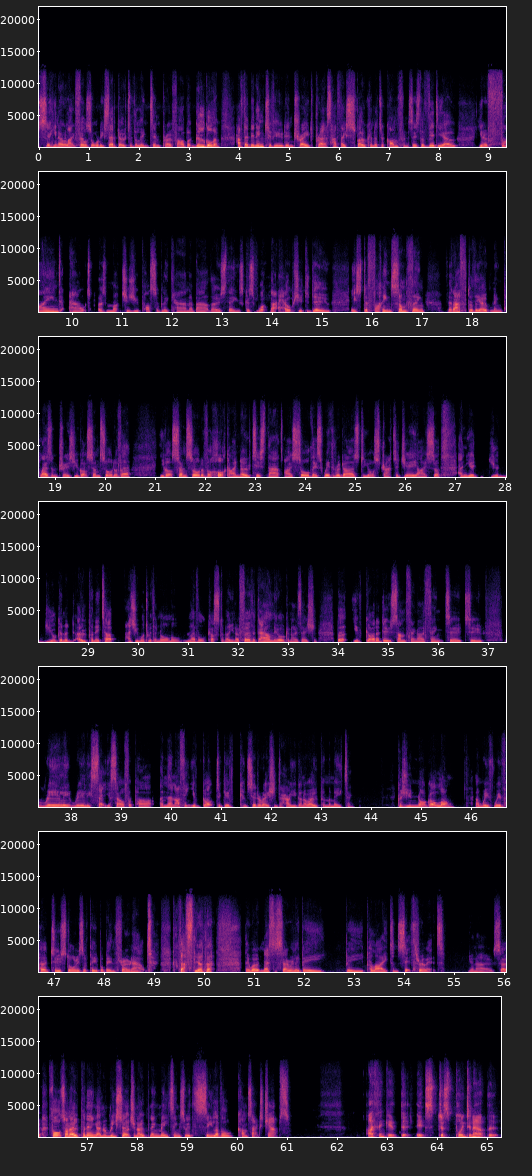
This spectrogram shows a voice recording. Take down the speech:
so, you know, like Phil's already said, go to the LinkedIn profile, but Google them. Have they been interviewed in trade press? Have they spoken at a conference? Is the video, you know, find out as much as you possibly can about those things. Because what that helps you to do is to find something that after the opening pleasantries, you got some sort of a you got some sort of a hook. I noticed that. I saw this with regards to your strategy. I saw, and you you you're going to open it up as you would with a normal level customer, you know, further down the organization. But you've got to do something, I think, to to really, really set yourself apart. And then I think you've got to give consideration to how you're going to open the meeting. Because you've not got long. And we've we've heard two stories of people being thrown out. That's the other. They won't necessarily be be polite and sit through it you know. So thoughts on opening and research and opening meetings with c-level contacts chaps? I think it it's just pointing out that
